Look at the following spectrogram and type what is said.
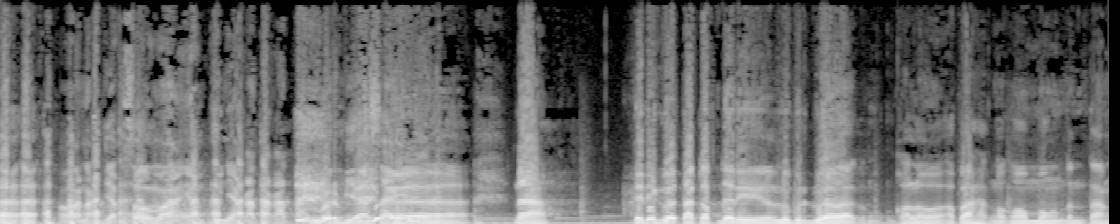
Kalau anak jaksel mah yang punya kata-kata yang luar biasa gitu. Eh, Nah, jadi gue tangkap dari lu berdua kalau apa ng- ngomong tentang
